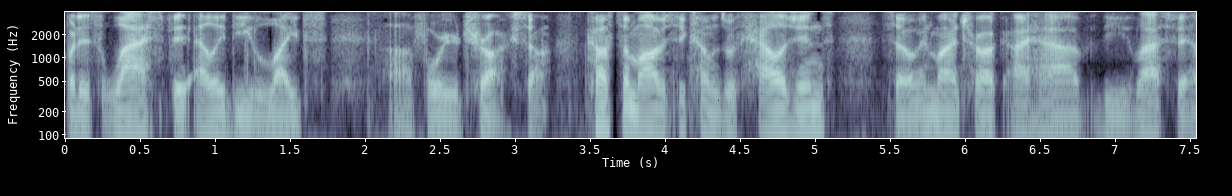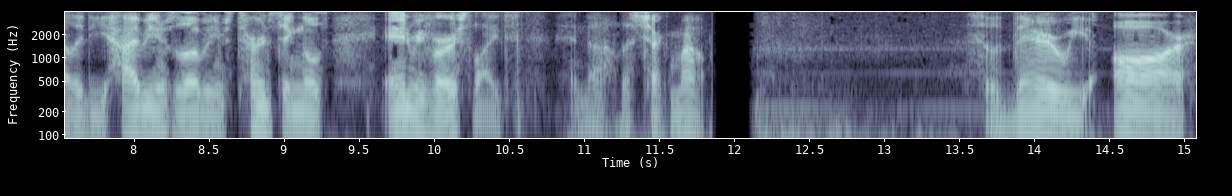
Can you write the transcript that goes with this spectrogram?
but it's LasFit LED lights uh, for your truck. So custom obviously comes with halogens. So in my truck, I have the LasFit LED high beams, low beams, turn signals, and reverse lights. And uh, let's check them out. So there we are.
